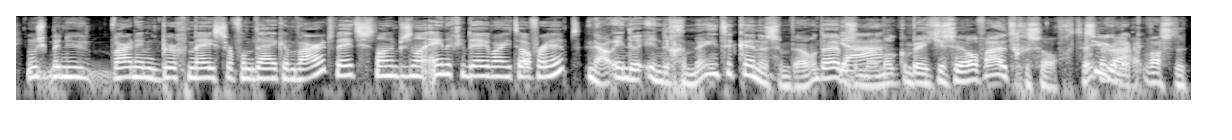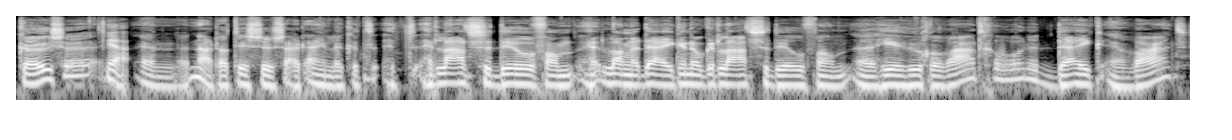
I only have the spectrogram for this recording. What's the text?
jongens, ik ben nu waarnemend burgemeester van Dijk en Waard. Weten ze dan, hebben ze dan enig idee waar je het over hebt? Nou, in de, in de gemeente kennen ze hem wel. Want daar hebben Ja. ze hem ook een beetje zelf uitgezocht. Hè. Tuurlijk. Daar was de keuze. Ja. En eh, nou, dat is dus uiteindelijk het, het, het laatste deel van het Lange Dijk... en ook het laatste deel van eh, heer Hugo Waard geworden. Dijk en Waard.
